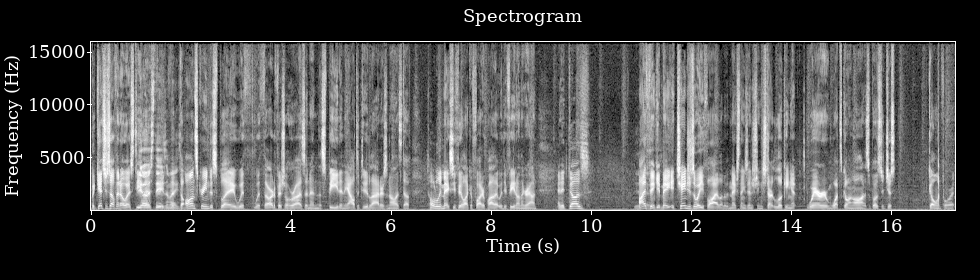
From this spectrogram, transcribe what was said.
but get yourself an OSD. The OSD is amazing. The, on-screen display with with the artificial horizon and the speed and the altitude ladders and all that stuff totally makes you feel like a fighter pilot with your feet on the ground. And it does. I think it may it changes the way you fly a little bit. It makes things interesting. You start looking at where and what's going on as opposed to just going for it.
